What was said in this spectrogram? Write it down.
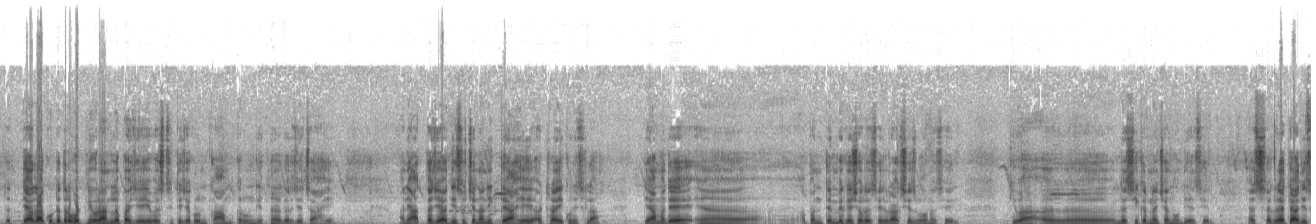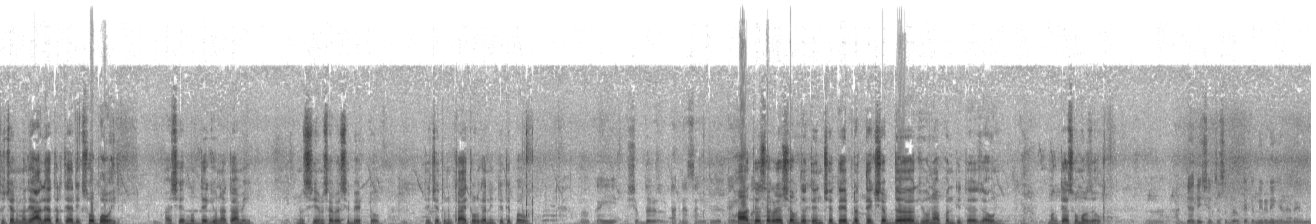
तर त्याला कुठंतरी वटणीवर आणलं पाहिजे. व्यवस्थित त्याच्याकडून काम करून घेणं गरजेचं आहे. आणि आत्ता जे अधिसूचना निघते आहे अठरा एकोणीसला त्यामध्ये आपण त्र्यंबकेश्वर असेल राक्षस भवन असेल किंवा लसीकरणाच्या नोंदी असेल या सगळ्या त्या अधिसूचनांमध्ये आल्या तर ते अधिक सोपं होईल. असे मुद्दे घेऊन आता आम्ही सी एम साहेबाशी भेटतो. त्याच्यातून काय तोडगा निघते ते पाहू. काही शब्द टाकण्यास सांगितले काही हां ते सगळे शब्द त्यांचे ते प्रत्येक शब्द घेऊन आपण तिथं जाऊन मग त्यासमोर जाऊ. अध्यादेशाच्या संदर्भात काहीतरी निर्णय घेणार आहे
